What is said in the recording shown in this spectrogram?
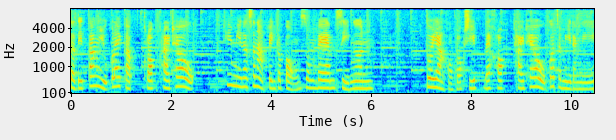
จะติดตั้งอยู่ใกล้กับ Clock c r i t e l ที่มีลักษณะเป็นกระป๋องทรงแบนสีเงิน ตัวอย่างของ Clock Chip และ Clock title ก็จะมีดังนี้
